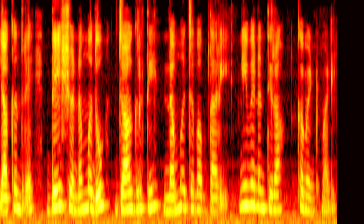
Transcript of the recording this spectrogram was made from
ಯಾಕಂದ್ರೆ ದೇಶ ನಮ್ಮದು, ಜಾಗೃತಿ ನಮ್ಮ ಜವಾಬ್ದಾರಿ. ನೀವೇನಂತೀರಾ? ಕಮೆಂಟ್ ಮಾಡಿ.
